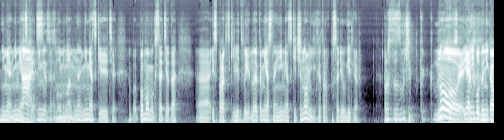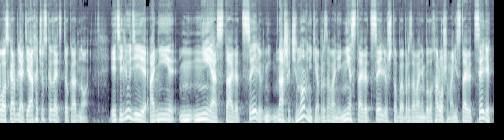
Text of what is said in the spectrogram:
неме- немецкая, А, это, немецкое да, слово, не- не- ну, немецкие эти, по-моему, кстати, это э, из практики Литвы, но это местные немецкие чиновники, которых посадил Гитлер. Просто звучит как... Но литовском, я да. не буду никого оскорблять, я хочу сказать только одно. Эти люди, они не ставят целью, наши чиновники образования не ставят целью, чтобы образование было хорошим, они ставят цели,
